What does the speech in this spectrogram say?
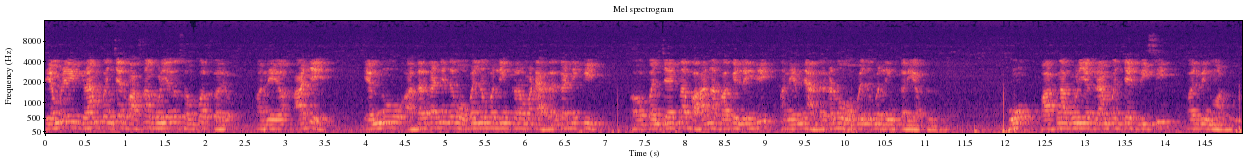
તેમણે ગ્રામ પંચાયત વાસણા ગોળિયાનો સંપર્ક કર્યો અને આજે એમનું આધાર કાર્ડની અંદર મોબાઈલ નંબર લિંક કરવા માટે આધાર કાર્ડની કીટ પંચાયતના બહારના ભાગે લઈ જઈ અને એમને આધાર કાર્ડમાં મોબાઈલ નંબર લિંક કરી આપ્યો હતો. હું વાસણા ગોળિયા ગ્રામ પંચાયત વીસી અરવિંદ માળુ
